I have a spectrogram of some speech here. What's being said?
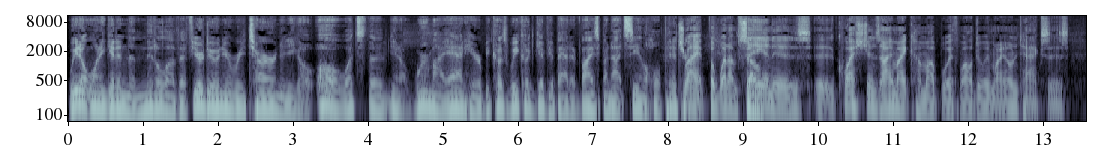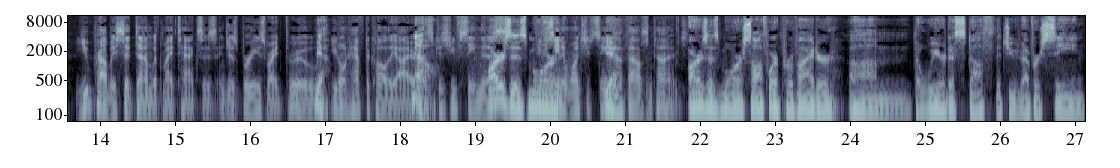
we don't want to get in the middle of if you're doing your return and you go, oh, what's the, you know, where am I at here? Because we could give you bad advice by not seeing the whole picture. Right. But what I'm So- saying is uh, questions I might come up with while doing my own taxes. You probably sit down with my taxes and just breeze right through. Yeah. You don't have to call the IRS because you've seen this. Ours is If You've more- seen it once. You've seen Yeah. it a thousand times. Ours is more software provider, um, the weirdest stuff that you've ever seen.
